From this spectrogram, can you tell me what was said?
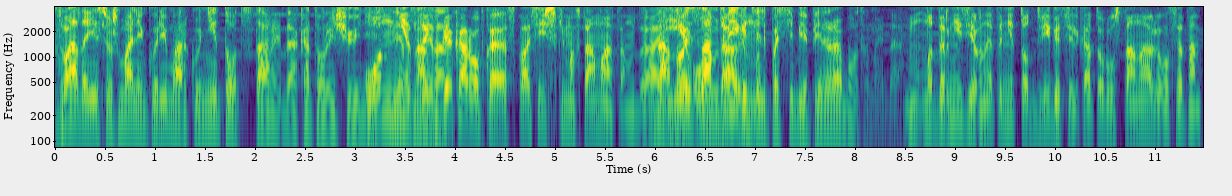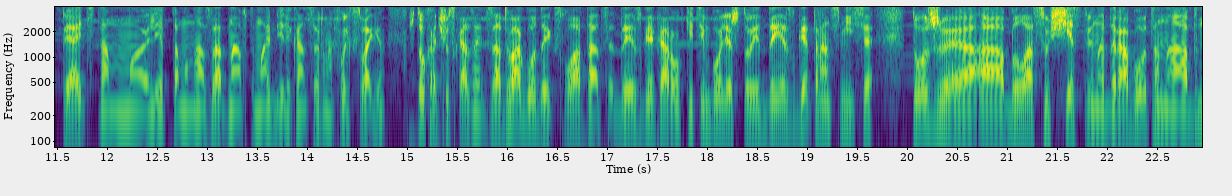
за два- надо, если уж маленькую ремарку, не тот старый, да, который еще и 10 Он лет не с назад. DSG коробка, а с классическим автоматом, да. Да, но и он, сам да, двигатель по себе переработанный, да. м- модернизирован. Это не тот двигатель, который устанавливался там 5 там, э, лет тому назад на автомобиле концерна Volkswagen. Что хочу сказать. За два года эксплуатации DSG коробки, тем более, что и DSG трансмиссия тоже а, была существенно доработана, обновлена.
